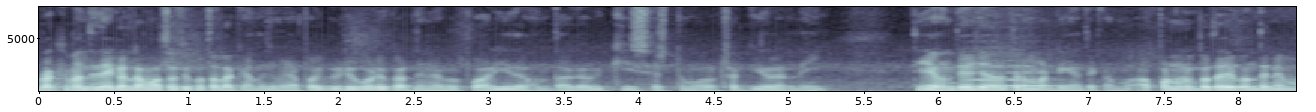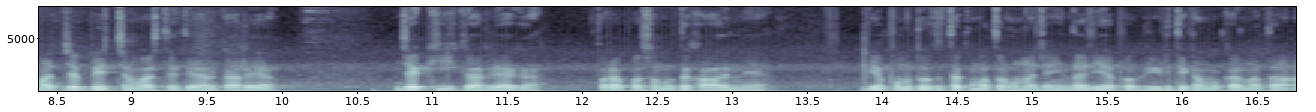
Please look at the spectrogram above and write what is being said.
ਬਾਕੀ ਬੰਦੇ ਦੀਆਂ ਗੱਲਾਂ ਬਾਤਾਂ 'ਤੇ ਪਤਾ ਲੱਗ ਜਾਂਦਾ, ਜਿਵੇਂ ਆਪਾਂ ਵੀ ਵੀਡੀਓ ਵੀਡੀਓ ਕਰਦੇ ਨੇ, ਵਪਾਰੀ ਦਾ ਹੁੰਦਾਗਾ ਵੀ ਕੀ ਸਿਸਟਮ ਆ, ਠੱਗੀ ਵਾਲਾ ਨਹੀਂ। ਤੇ ਇਹ ਹੁੰਦੇ ਆ ਜ਼ਿਆਦਾਤਰ ਮੰਡੀਆਂ ਤੇ ਕੰਮ। ਆਪਾਂ ਨੂੰ ਨਹੀਂ ਪਤਾ ਇਹ ਬੰਦੇ ਨੇ ਮੱਝ ਵੇਚਣ ਵਾਸਤੇ ਤਿਆਰ ਕਰ ਰਿਹਾ ਜਾਂ ਕੀ ਕਰ ਰਿਹਾ ਹੈਗਾ, ਪਰ ਆਪਾਂ ਤੁਹਾਨੂੰ ਦਿਖਾ ਦਿੰਨੇ ਆ ਵੀ ਆਪਾਂ ਨੂੰ ਦੁੱਧ ਤੱਕ ਮਤਲਬ ਹੋਣਾ ਚਾਹੀਦਾ। ਜੇ ਆਪਾਂ ਬਰੀਡ ਤੇ ਕੰਮ ਕਰਨਾ ਤਾਂ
